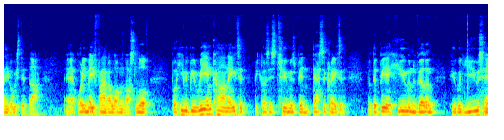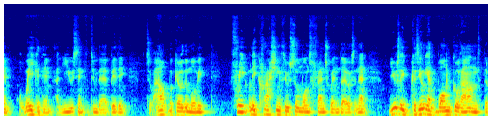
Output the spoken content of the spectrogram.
He always did that, uh, or he may find a long lost love but he would be reincarnated because his tomb has been desecrated. But there'd be a human villain who would use him, awaken him, and use him to do their bidding. So out would go the mummy, frequently crashing through someone's French windows, and then usually because he only had one good hand, the,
